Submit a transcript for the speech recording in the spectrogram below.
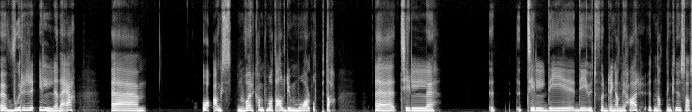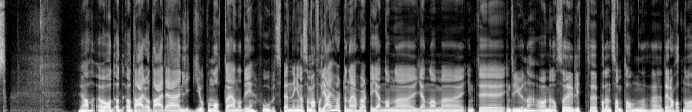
eh, hvor ille det er. Eh, og angsten vår kan på en måte aldri måle opp da, eh, til, til de, de utfordringene vi har, uten at den knuser oss. Ja, og, og, og, der, og der eh, ligger jo på en måte en av de hovedspenningene som i hvert fall jeg hørte når jeg hørte gjennom, eh, gjennom eh, intervjuene, men også litt på den samtalen dere har hatt nå,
